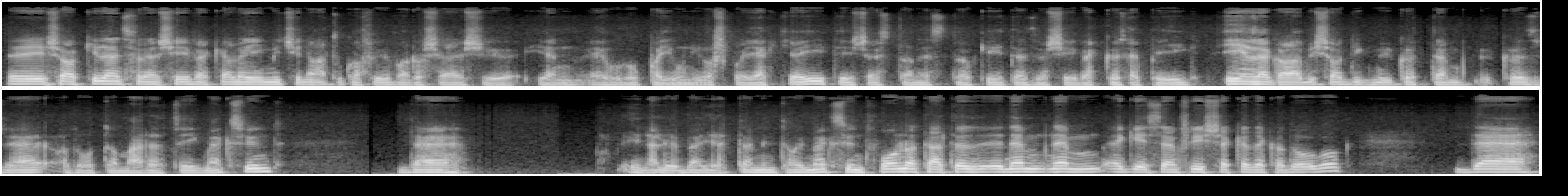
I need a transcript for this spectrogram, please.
és a 90-es évek elején mi csináltuk a főváros első ilyen Európai Uniós projektjeit, és ezt, ezt a 2000-es évek közepéig. Én legalábbis addig működtem közre, azóta már a cég megszűnt, de én előbb eljöttem, mint ahogy megszűnt volna, tehát ez nem, nem egészen frissek ezek a dolgok, de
